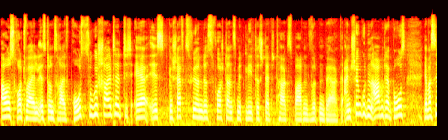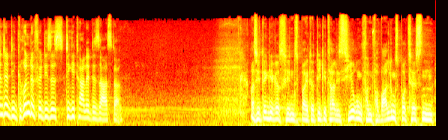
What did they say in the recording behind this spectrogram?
Aus Rottweil ist uns Ralf Brost zugeschaltet. Er ist geschäftsführendes Vorstandsmitglied des Städtetags Baden-Württemberg. Einen schönen guten Abend, Herr Brost. Ja, was sind denn die Gründe für dieses digitale Desaster? Also ich denke, wir sind bei der Digitalisierung von Verwaltungsprozessen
